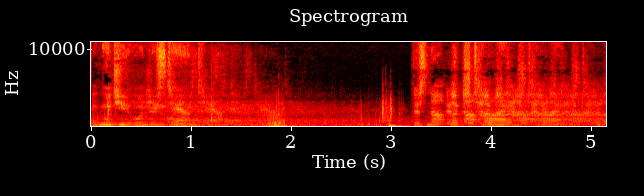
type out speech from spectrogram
I need you to understand. There's not much time. If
